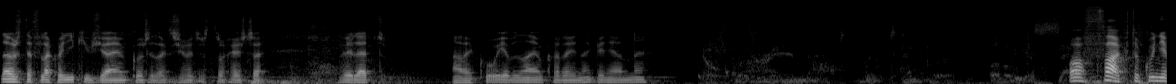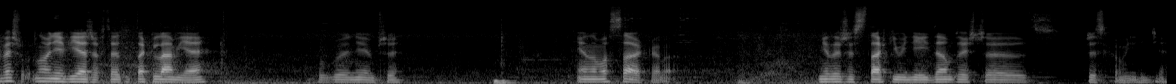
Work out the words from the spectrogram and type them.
Dobrze, te flakoniki wziąłem, kurczę, tak się chociaż trochę jeszcze wylecz. Ale kół jebnąłem kolejne, genialne. O fuck, to ku nie weszło. No nie wierzę, wtedy to tak lamie. W ogóle nie wiem czy. Nie no masakra. Nie dość, że mi nie idą, to jeszcze wszystko mi nie idzie.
